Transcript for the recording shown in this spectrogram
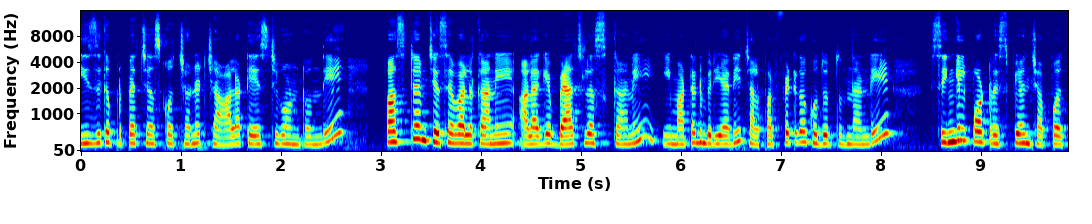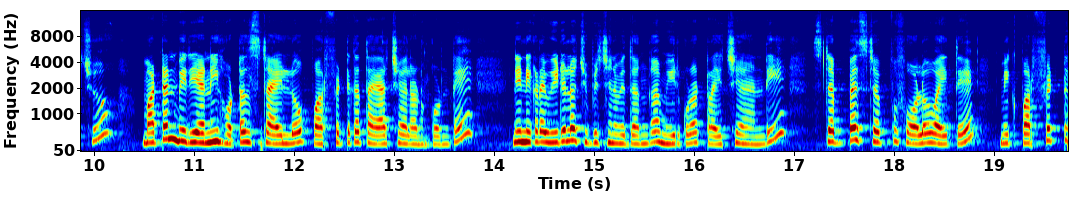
ఈజీగా ప్రిపేర్ చేసుకోవచ్చు అంటే చాలా టేస్టీగా ఉంటుంది. ఫస్ట్ టైం చేసేవాళ్ళు కానీ అలాగే బ్యాచిలర్స్ కానీ ఈ మటన్ బిర్యానీ చాలా పర్ఫెక్ట్గా కుదురుతుందండి. సింగిల్ పాట్ రెసిపీ అని చెప్పొచ్చు. మటన్ బిర్యానీ హోటల్ స్టైల్లో పర్ఫెక్ట్గా తయారు చేయాలనుకుంటే నేను ఇక్కడ వీడియోలో చూపించిన విధంగా మీరు కూడా ట్రై చేయండి. స్టెప్ బై స్టెప్ ఫాలో అయితే మీకు పర్ఫెక్ట్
